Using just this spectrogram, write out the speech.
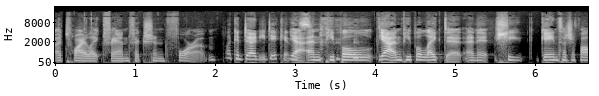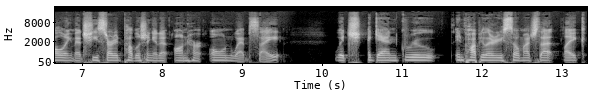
a Twilight fan fiction forum. Like a dirty Dickens. Yeah, and people yeah, and people liked it and it she gained such a following that she started publishing it on her own website, which again grew in popularity so much that like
